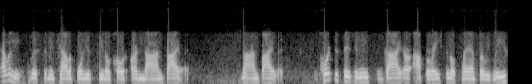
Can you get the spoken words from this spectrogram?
felonies listed in California's Penal Code are nonviolent. Nonviolent. The court decision needs to guide our operational plan for release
